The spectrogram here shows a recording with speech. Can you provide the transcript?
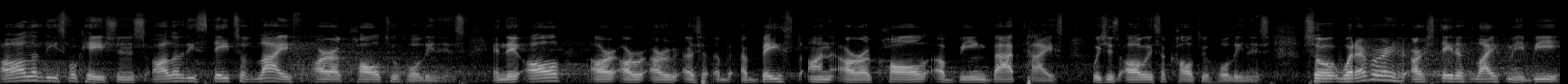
all of these vocations, all of these states of life are a call to holiness. And they all are, are, are, uh, are, uh, uh, based on our call of being baptized, which is always a call to holiness. So, whatever our state of life may be,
